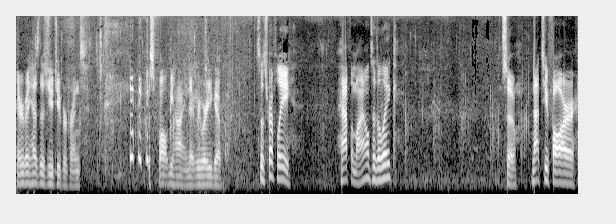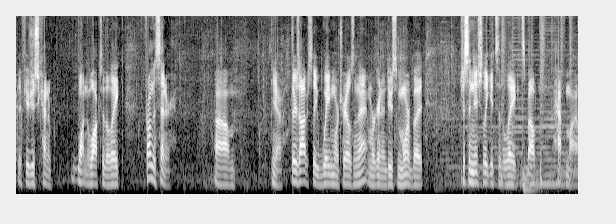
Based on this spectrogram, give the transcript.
Everybody has those YouTuber friends. Just fall behind everywhere you go. So it's roughly half a mile to the lake. So not too far if you're just kind of wanting to walk to the lake from the center. Um, you know, there's obviously way more trails than that, and we're going to do some more, but just initially get to the lake, it's about half a mile.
